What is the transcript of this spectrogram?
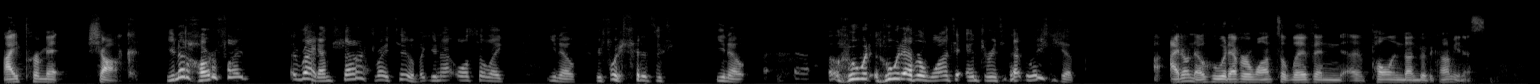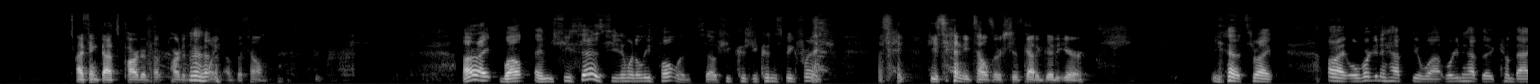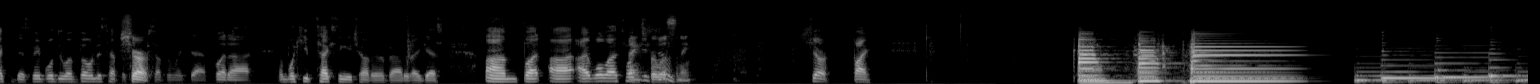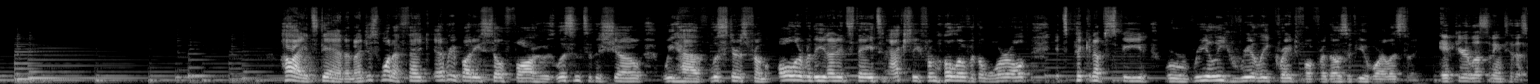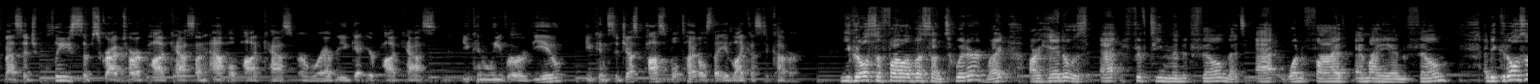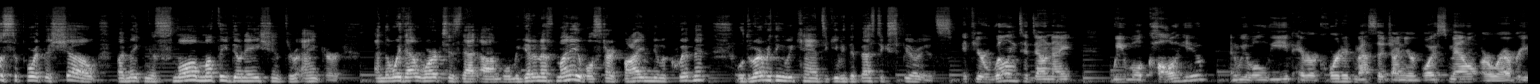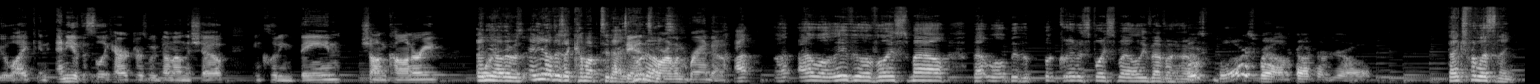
I permit shock. You're not horrified, right? I'm shocked, right too. But you're not also like, you know, before you said it's, you know, who would who would ever want to enter into that relationship? I don't know who would ever want to live in uh, Poland under the communists. I think that's part of the, part of the point of the film. All right. Well, and she says she didn't want to leave Poland, so she because she couldn't speak French. he said he tells her she's got a good ear. Yeah, that's right. All right. Well, we're gonna have to uh, we're gonna have to come back to this. Maybe we'll do a bonus episode sure. or something like that. But uh, and we'll keep texting each other about it, I guess. Um, but uh, I will uh, talk Thanks to you for soon. listening. Sure. Bye. Hi, it's Dan, and I just want to thank everybody so far who's listened to the show. We have listeners from all over the United States and actually from all over the world. It's picking up speed. We're really, really grateful for those of you who are listening. If you're listening to this message, please subscribe to our podcast on Apple Podcasts or wherever you get your podcasts. You can leave a review, you can suggest possible titles that you'd like us to cover. You can also follow us on Twitter, right? Our handle is at 15 Minute Film. That's at 15MIN Film. And you could also support the show by making a small monthly donation through Anchor. And the way that works is that um, when we get enough money, we'll start buying new equipment. We'll do everything we can to give you the best experience. If you're willing to donate, we will call you and we will leave a recorded message on your voicemail or wherever you like in any of the silly characters we've done on the show, including Bane, Sean Connery, any others? Any others that come up today? Dan's Marlon Brando. I, I, I, will leave you a voicemail that will be the greatest voicemail you've ever heard. voicemail, Dr. Joe. Thanks for listening.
